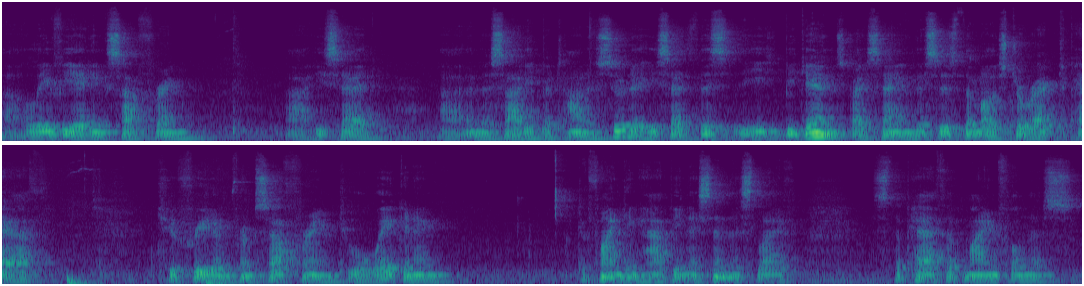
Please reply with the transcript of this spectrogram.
uh, alleviating suffering. He said, in the Satipatthana Sutta, he says this. He begins by saying, "This is the most direct path to freedom from suffering, to awakening, to finding happiness in this life. It's the path of mindfulness."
